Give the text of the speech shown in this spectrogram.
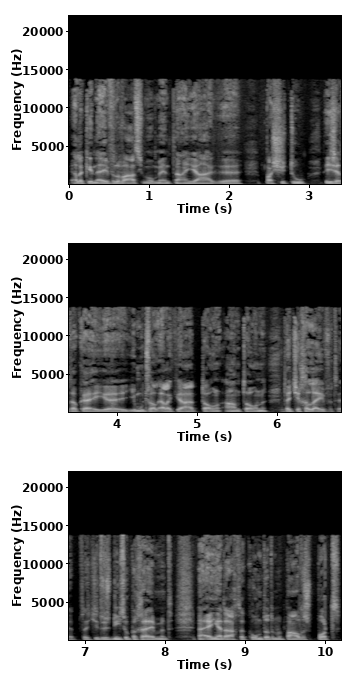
elk een evaluatiemoment na een jaar uh, pas je toe? Dat je zegt, oké, okay, uh, je moet wel elk jaar toon, aantonen dat je geleverd hebt. Dat je dus niet op een gegeven moment na één jaar erachter komt... dat een bepaalde sport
